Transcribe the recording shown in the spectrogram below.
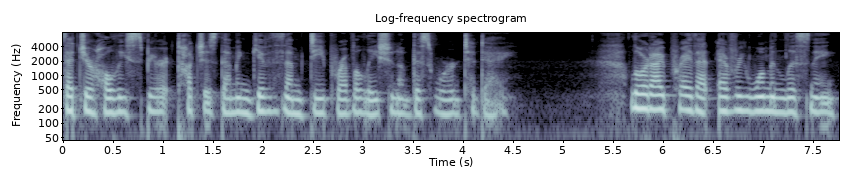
that your Holy Spirit touches them and gives them deep revelation of this word today. Lord, I pray that every woman listening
